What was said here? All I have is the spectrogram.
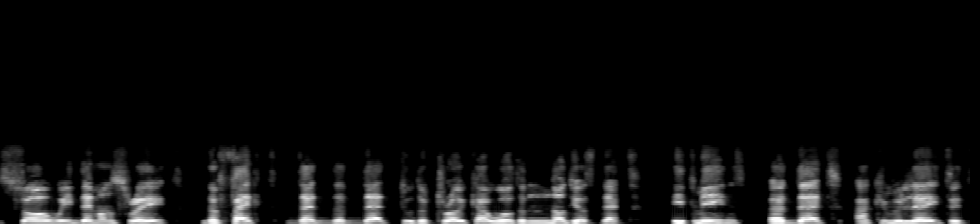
So we demonstrate the fact that the debt to the Troika was an odious debt. It means a debt accumulated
